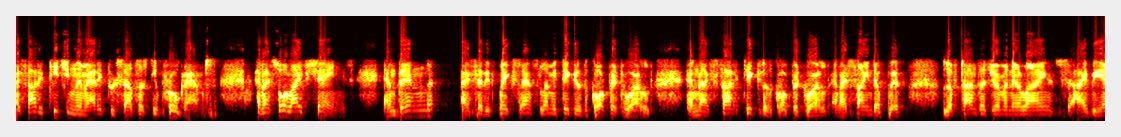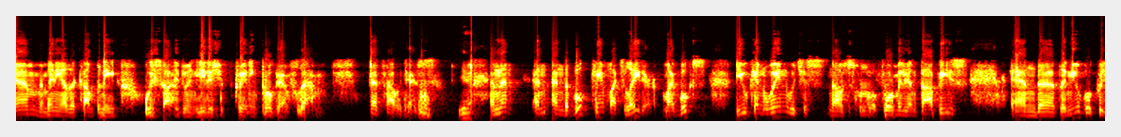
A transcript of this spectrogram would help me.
I started teaching them attitude self-esteem programs, and I saw life change. And then I said, it makes sense. Let me take it to the corporate world. And I started taking to the corporate world, and I signed up with Lufthansa, German Airlines, IBM, and many other companies. We started doing leadership training program for them. That's how it is. Yeah. And then and and the book came much later. My books, You Can Win, which is now four million copies, and uh, the new book which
